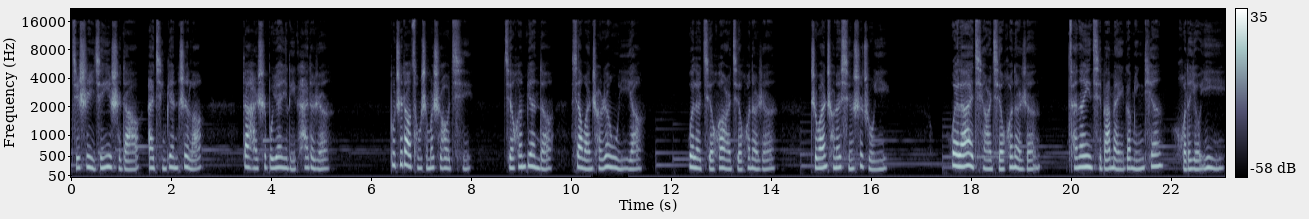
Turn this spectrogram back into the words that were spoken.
即使已经意识到爱情变质了，但还是不愿意离开的人。不知道从什么时候起，结婚变得像完成任务一样，为了结婚而结婚的人，只完成了形式主义。为了爱情而结婚的人，才能一起把每一个明天活得有意义。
